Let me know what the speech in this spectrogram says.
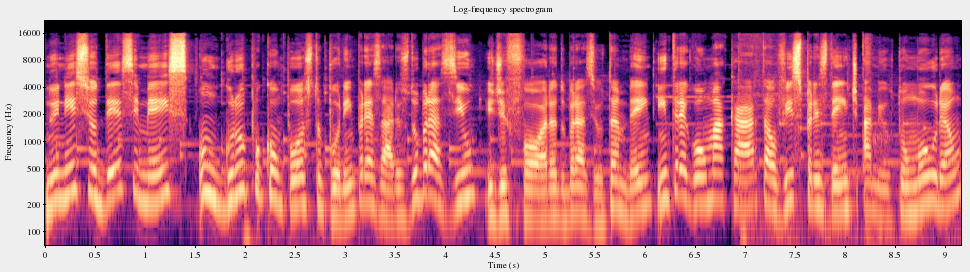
No início desse mês, um grupo composto por empresários do Brasil e de fora do Brasil também entregou uma carta ao vice-presidente Hamilton Mourão,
